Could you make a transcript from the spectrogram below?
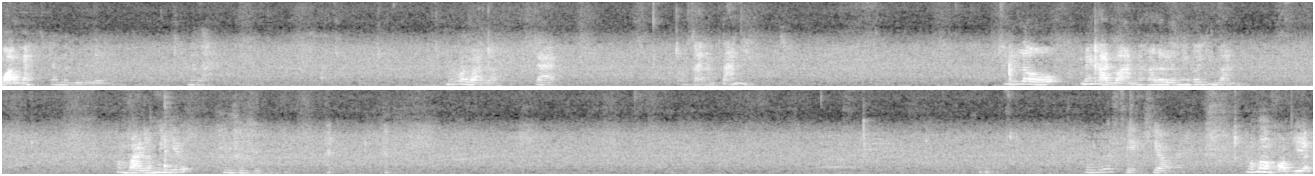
หวานไหมให้มันดูเลยไม่ไหวไม่ค่อยหวานหรอก ได้ต้องใส่น้ำตาลอีกคือเราไม่ขาดหวานนะคะ เราเลยไม่ค่อยกินหวานความหวานเรามีเยอะโอ้ยเสียเขียวนะมะม่วงกรอบเยอะ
